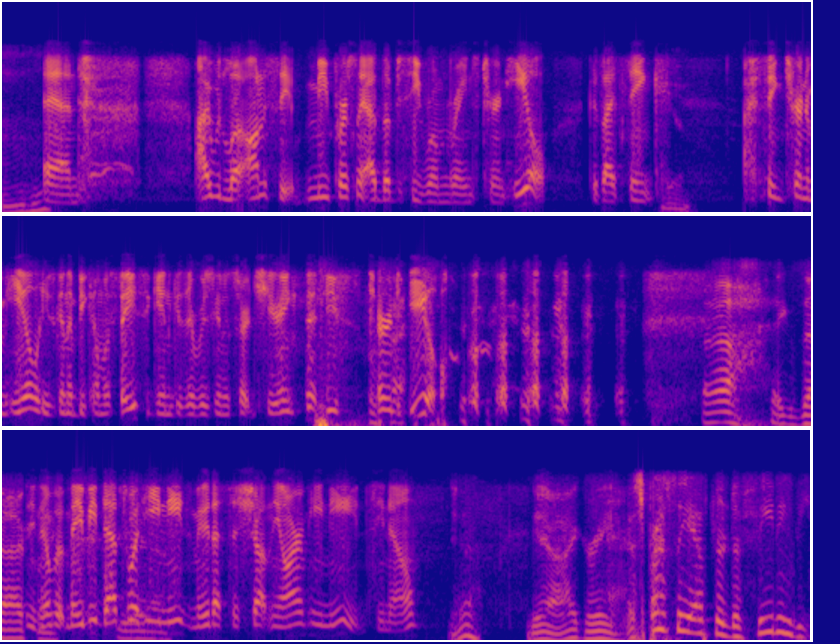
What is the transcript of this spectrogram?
Mhm. and I would lo- honestly, me personally, I'd love to see Roman Reigns turn heel because I think. Yeah. I think turn him heel, he's going to become a face again because everybody's going to start cheering that he's turned heel. Ah, exactly. You know, but maybe that's what he needs. Maybe that's the shot in the arm he needs. You know. Yeah, yeah, I agree. Especially after defeating the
